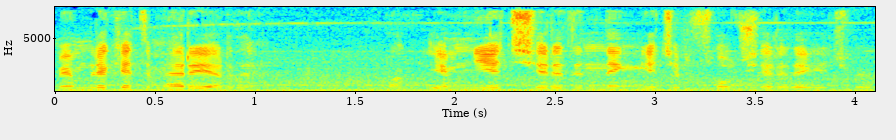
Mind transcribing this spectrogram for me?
Memleketim her yerde. Bak emniyet şeridinden geçip sol şeride geçiyor.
